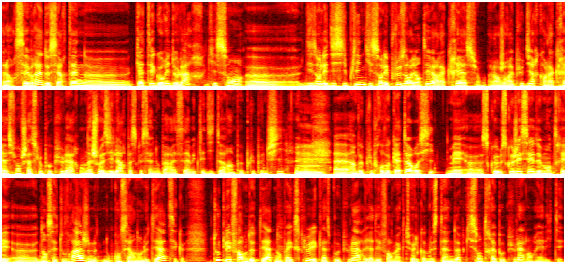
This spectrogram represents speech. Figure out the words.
alors c'est vrai de certaines euh, catégories de l'art qui sont, euh, disons, les disciplines qui sont les plus orientées vers la création. Alors j'aurais pu dire quand la création chasse le populaire, on a choisi l'art parce que ça nous paraissait avec l'éditeur un peu plus punchy, hmm. euh, un peu plus provocateur aussi. Mais ce que, ce que j'essaie de montrer dans cet ouvrage, nous, concernant le théâtre, c'est que toutes les formes de théâtre n'ont pas exclu les classes populaires. Il y a des formes actuelles comme le stand-up qui sont très populaires en réalité.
